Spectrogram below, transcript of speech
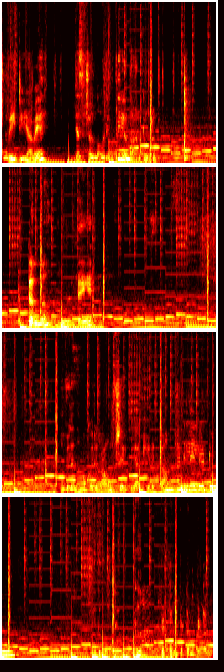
ഒന്ന് വെയിറ്റ് ചെയ്യാവേ. ജസ്റ്റ് ഒന്ന് ഒരിത്തിരി ഒന്ന് ആർക്കോട്ട്. പെട്ടെന്ന് നമ്മളുടെ നമുക്കൊരു റൗണ്ട് ഷേപ്പിലാക്കി എടുക്കാം കണ്ടില്ലേ ലഡു? ഇതുപോലെ നമുക്ക് പെട്ടെന്ന് പെട്ടെന്ന് പെട്ടെന്ന്.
